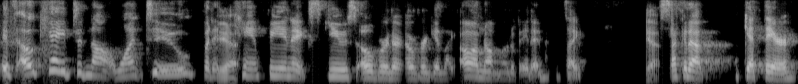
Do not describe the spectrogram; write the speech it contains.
it's okay to not want to, but it yeah. can't be an excuse over and over again, like, oh, I'm not motivated. It's like, yeah, suck it up, get there,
